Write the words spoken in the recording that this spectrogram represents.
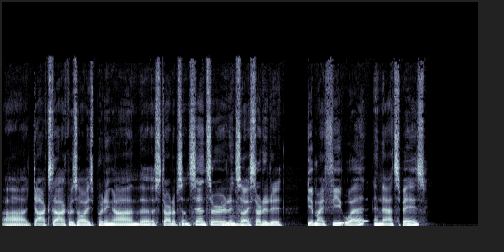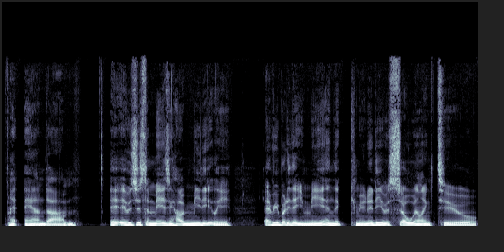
Uh, Docstoc was always putting on the startups uncensored, and so I started to get my feet wet in that space. And um, it, it was just amazing how immediately everybody that you meet in the community was so willing to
